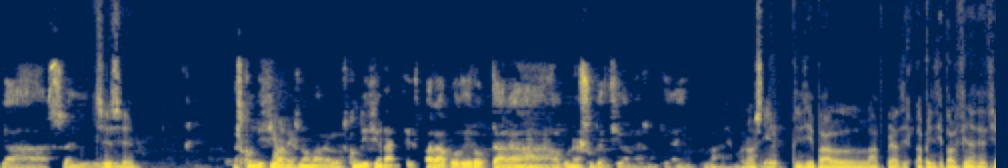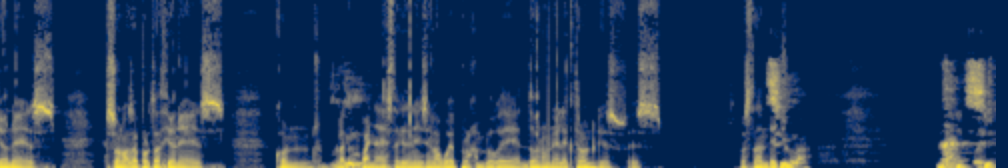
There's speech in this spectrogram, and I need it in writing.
las, las condiciones, ¿no? Los condicionantes para poder optar a algunas subvenciones, ¿no? Vale, bueno, sí, principal, la, principal financiación es, son las aportaciones con la campaña esta que tenéis en la web, por ejemplo, de Donon Electron, que es, es bastante chula. Pues,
